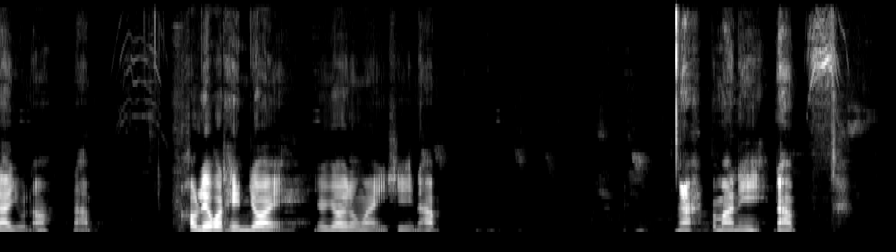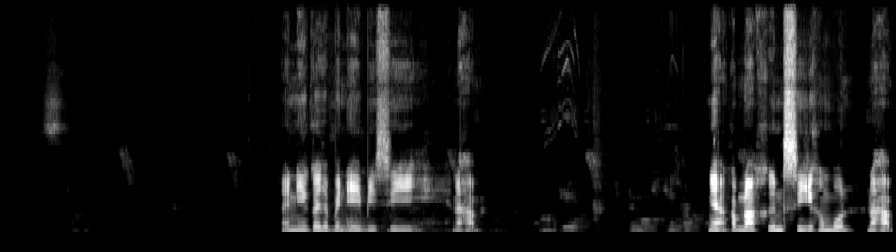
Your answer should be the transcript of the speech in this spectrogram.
ได้อยู่เนาะนะครับเขาเรียกว่าเทนย่อย ย่อยๆลงมาอีกทีนะครับอะประมาณนี้นะครับอันนี้ก็จะเป็น A B C นะครับ เนี่ยกำลังขึ้น C ข้างบนนะครับ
